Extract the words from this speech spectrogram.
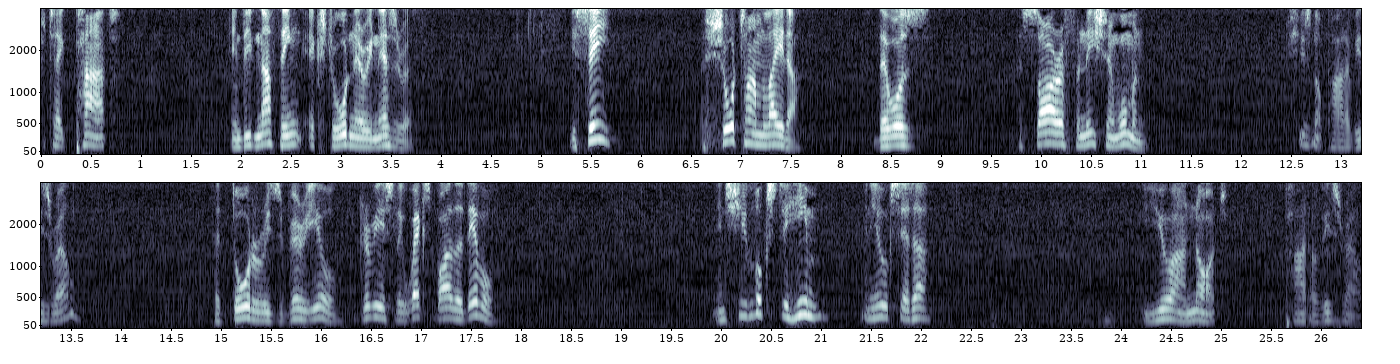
to take part and did nothing extraordinary in Nazareth. You see, a short time later, there was a Syrophoenician woman. She's not part of Israel. Her daughter is very ill, grievously vexed by the devil. And she looks to him, and he looks at her. You are not part of Israel.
